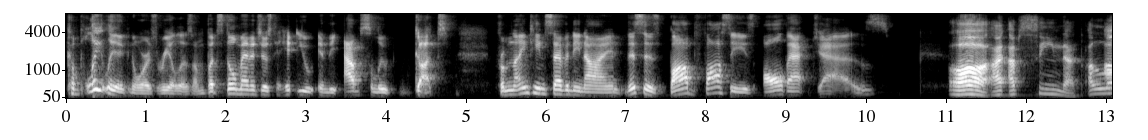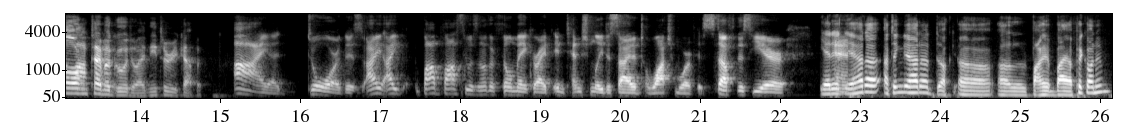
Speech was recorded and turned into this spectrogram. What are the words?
completely ignores realism, but still manages to hit you in the absolute gut. From 1979, this is Bob Fosse's All That Jazz. Oh, I, have seen that a long uh, time ago, though. I need to recap it. I adore this. I, I Bob Fosse was another filmmaker. I intentionally decided to watch more of his stuff this year. Yeah, they, they had a. I think they had a doc, uh, a bio, biopic on him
